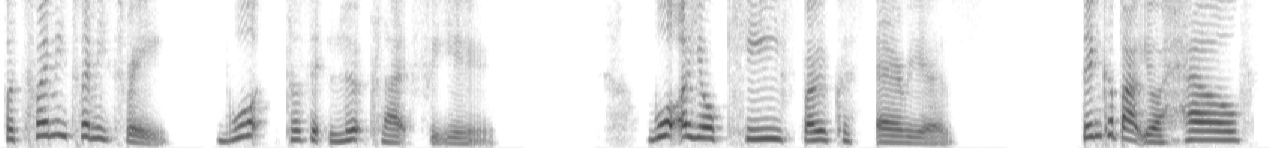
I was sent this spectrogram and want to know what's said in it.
For 2023, what does it look like for you? What are your key focus areas? Think about your health,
